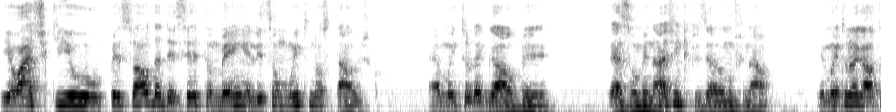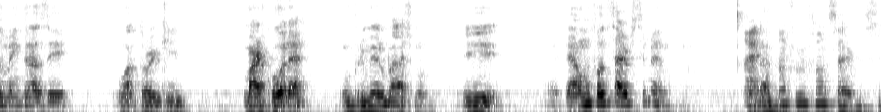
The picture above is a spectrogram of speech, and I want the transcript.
E eu acho que o pessoal da DC também, eles são muito nostálgicos. É muito legal ver essa homenagem que fizeram no final. E muito legal também trazer o ator que marcou, né? O primeiro Batman. E é um fanservice mesmo. É, é um filme fanservice.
